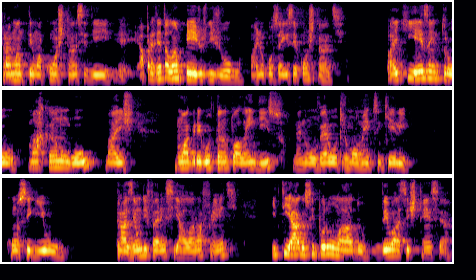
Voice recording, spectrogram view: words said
para manter uma constância de. Eh, apresenta lampejos de jogo, mas não consegue ser constante. Aí Chiesa entrou marcando um gol, mas não agregou tanto além disso. Né? Não houveram outros momentos em que ele conseguiu trazer um diferencial lá na frente. E Thiago, se por um lado deu assistência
